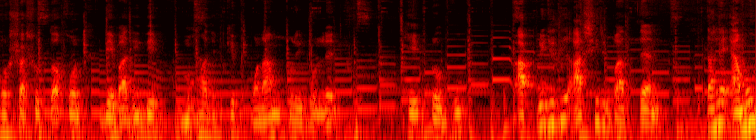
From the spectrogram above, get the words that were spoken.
ভস্মাসুর তখন দেবাদিদেব মহাদেবকে প্রণাম করে বললেন, হে প্রভু, আপনি যদি আশীর্বাদ দেন, তাহলে এমন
